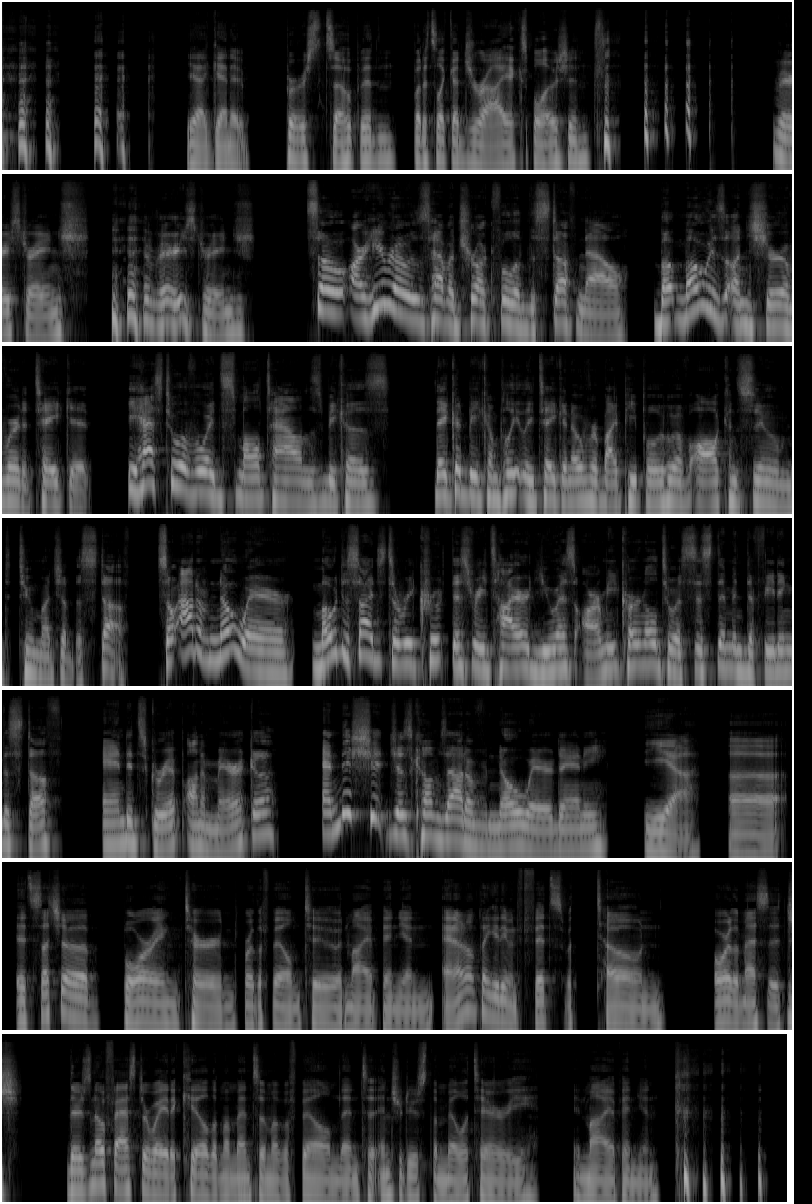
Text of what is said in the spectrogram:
yeah, again, it bursts open, but it's like a dry explosion. Very strange. Very strange. So our heroes have a truck full of the stuff now, but Mo is unsure of where to take it. He has to avoid small towns because they could be completely taken over by people who have all consumed too much of the stuff. So out of nowhere, Mo decides to recruit this retired US Army colonel to assist him in defeating the stuff and its grip on America. And this shit just comes out of nowhere, Danny. Yeah. Uh it's such a boring turn for the film too in my opinion. And i don't think it even fits with tone or the message. There's no faster way to kill the momentum of a film than to introduce the military in my opinion.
